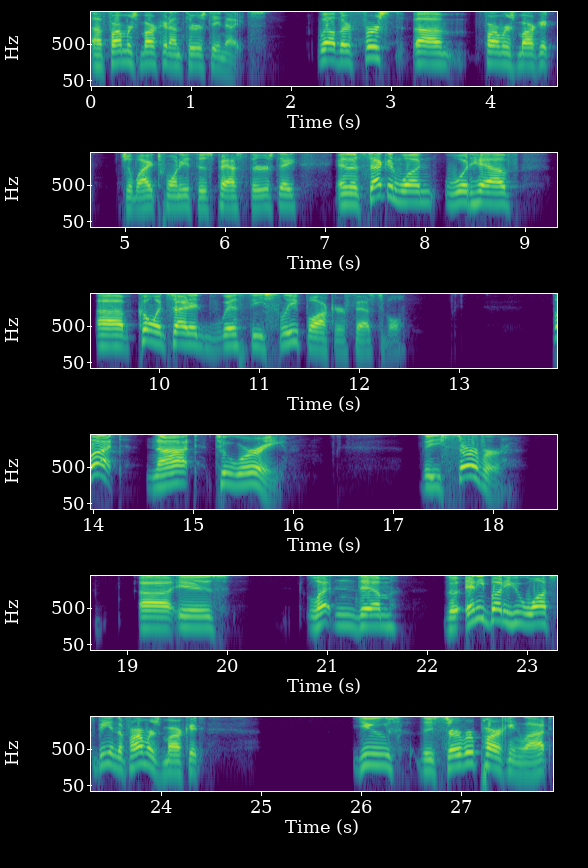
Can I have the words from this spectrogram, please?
uh, farmers market on Thursday nights. Well, their first um, farmers market, July 20th, this past Thursday. And the second one would have uh, coincided with the Sleepwalker Festival. But not to worry. The server uh, is letting them, the anybody who wants to be in the farmers market, use the server parking lot,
